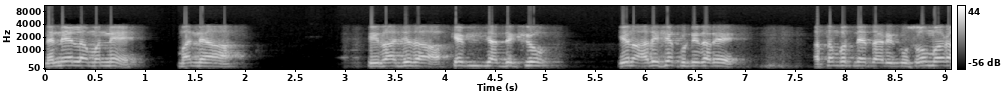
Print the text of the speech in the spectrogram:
ನಿನ್ನೆ ಎಲ್ಲ ಮೊನ್ನೆ, ಮಾನ್ಯ ಈ ರಾಜ್ಯದ ಕೆಪಿಸಿಸಿ ಅಧ್ಯಕ್ಷರು ಏನು ಆದೇಶ ಕೊಟ್ಟಿದ್ದಾರೆ. ಹತ್ತೊಂಬತ್ತನೇ ತಾರೀಕು ಸೋಮವಾರ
